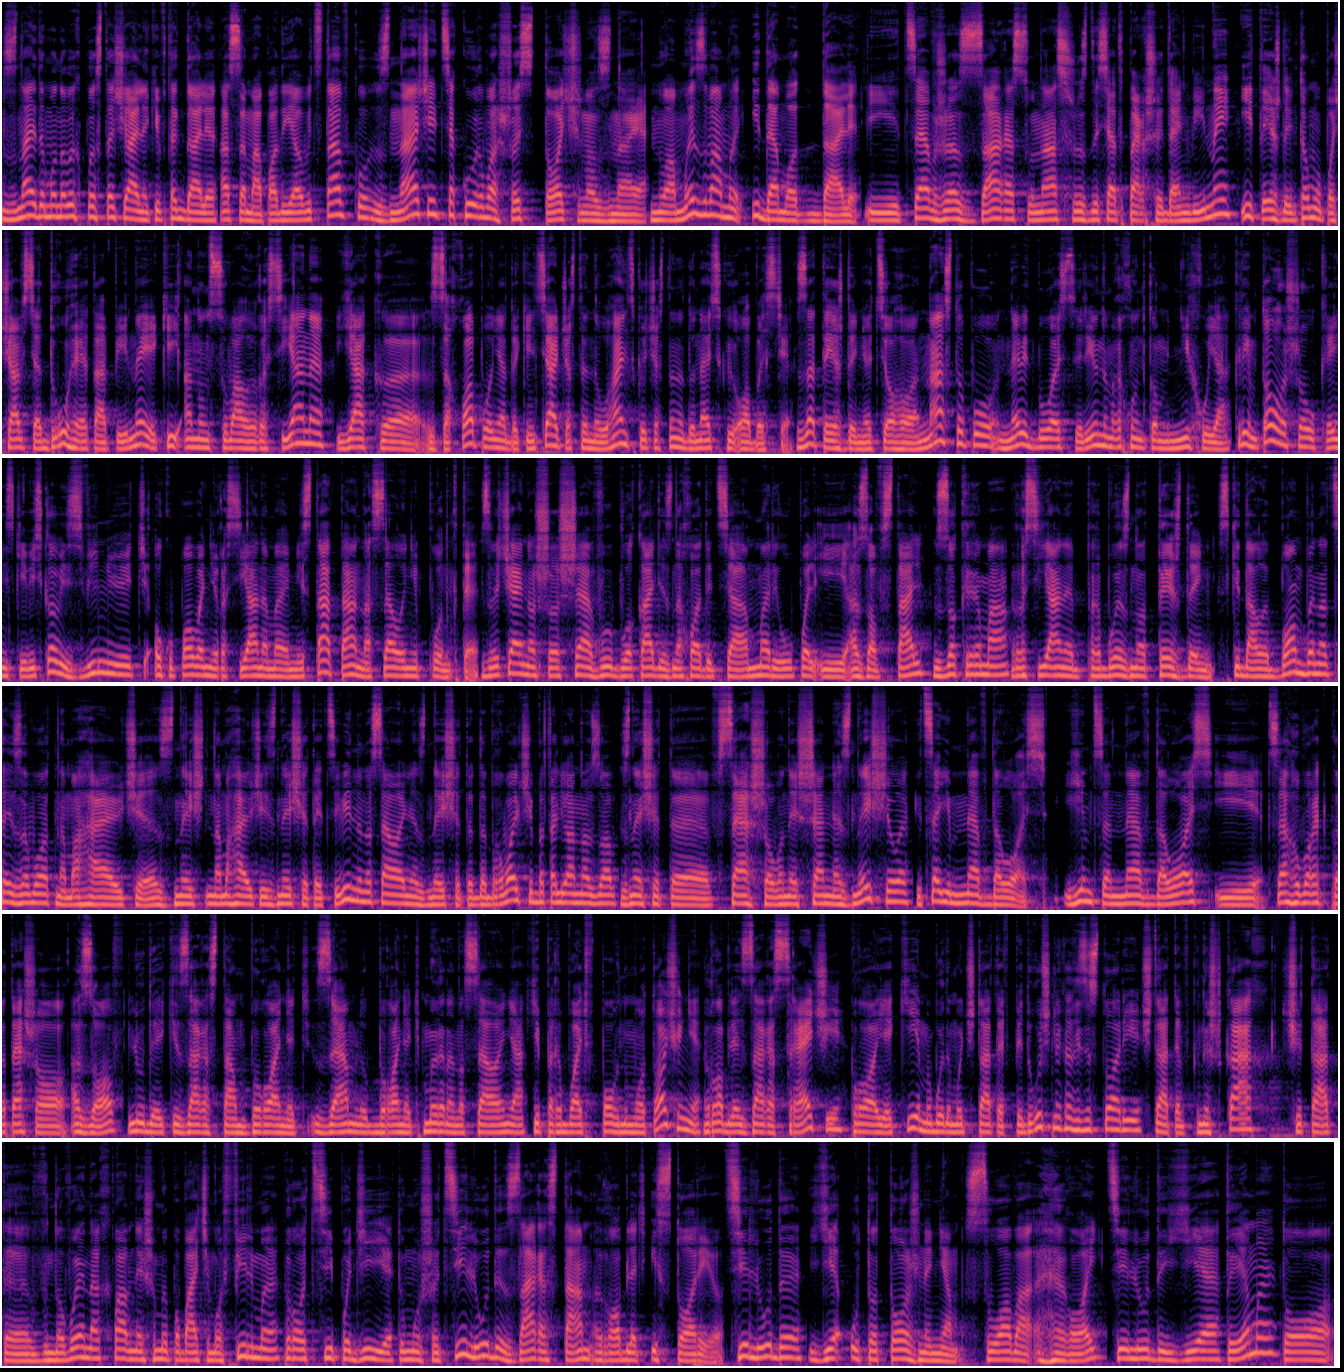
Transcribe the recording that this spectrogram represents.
знайдемо нових постачальників і так далі. А сама подає у відставку, значить, ця курва щось точно знає. Ну а ми з вами ідемо далі. І це вже зараз у нас 61-й день війни, і тиждень тому почався другий етап війни, який анонсували росіяни як е, захоплення до кінця частини Луганської, частини Донецької області. За тиждень цього наступу не відбулося рівним рахунком ніхуя. Крім того, що українські військові звільнюють окуповані росіянами міста та населені пункти. Звичайно, що ще в блокаді знаходиться Маріуполь і Азовсталь. Зокрема, росіяни приблизно тиждень скидали бомби на цей завод, намагаючи знищ... намагаючись знищити цивільне населення, знищити добровольчий батальйон Азов, знищити все, що вони ще не знищили, і це їм nefda was. Їм це не вдалося, і це говорить про те, що Азов, люди, які зараз там боронять землю, боронять мирне населення, які перебувають в повному оточенні, роблять зараз речі, про які ми будемо читати в підручниках з історії, читати в книжках, читати в новинах. Певне, що ми побачимо фільми про ці події, тому що ці люди зараз там роблять історію. Ці люди є утотожненням слова герой. Ці люди є тими, хто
